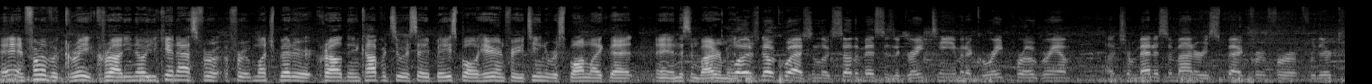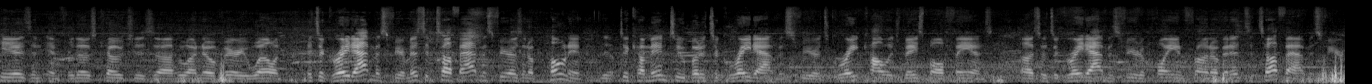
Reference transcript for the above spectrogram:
In front of a great crowd, you know, you can't ask for, for a much better crowd than Conference USA baseball here, and for your team to respond like that in this environment. Well, there's no question. Look, Southern Miss is a great team and a great program a tremendous amount of respect for, for, for their kids and, and for those coaches uh, who I know very well. And it's a great atmosphere. I mean, it's a tough atmosphere as an opponent to come into, but it's a great atmosphere. It's great college baseball fans, uh, so it's a great atmosphere to play in front of, and it's a tough atmosphere.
